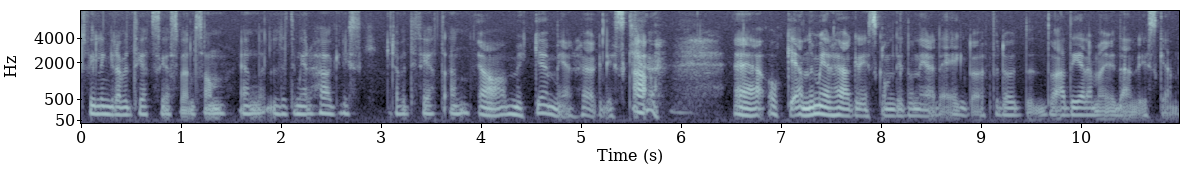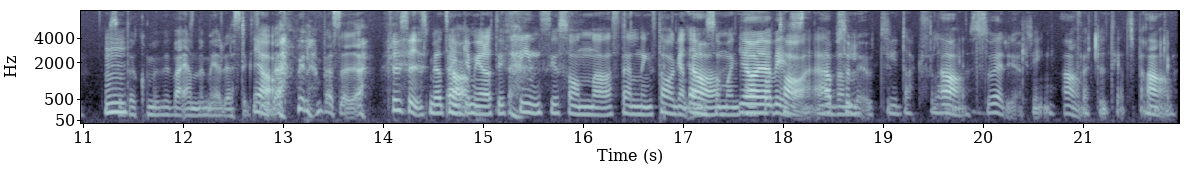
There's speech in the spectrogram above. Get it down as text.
tvillinggraviditet ses väl som en lite mer högriskgraviditet än... Ja, mycket mer högrisk. Ja. Eh, och ännu mer hög risk om det är donerade ägg då, för då, då adderar man ju den risken. Mm. Så då kommer vi vara ännu mer restriktiva, ja. vill jag bara säga. Precis, men jag tänker ja. mer att det finns ju sådana ställningstaganden ja. som man kan ja, få visst. ta även Absolut. i dagsläget ja, så är det ju. kring ja. fertilitetsbehandling.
